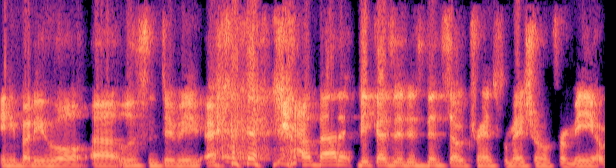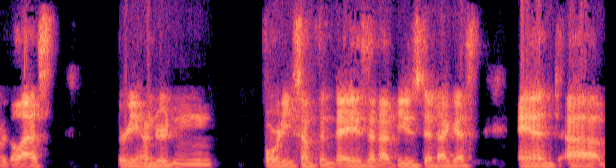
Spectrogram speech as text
anybody who will uh, listen to me about it because it has been so transformational for me over the last 340 something days that I've used it, I guess. And uh,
